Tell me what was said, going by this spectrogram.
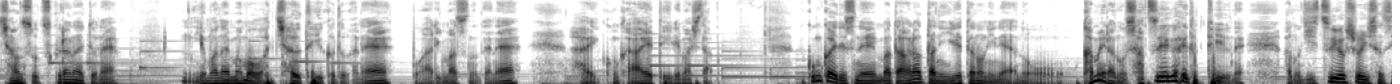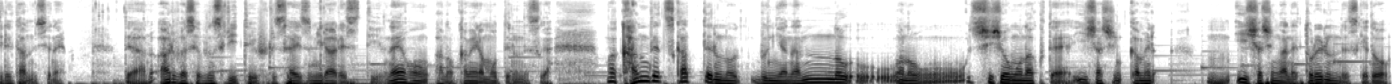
チャンスを作らないとね読まないまま終わっちゃうということがねもうありますのでね。はい今回あえて入れました。今回ですねまた新たに入れたのにねあのカメラの撮影ガイドっていうねあの実用書一冊入れたんですよねであの α7-3 っていうフルサイズミラーレスっていうね本あのカメラ持ってるんですが、まあ、勘で使ってるの分には何のあの支障もなくていい写真カメラ、うん、いい写真がね撮れるんですけど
